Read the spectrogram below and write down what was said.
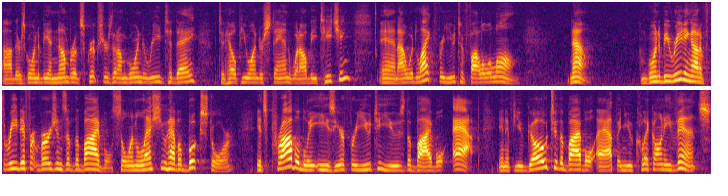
Uh, there's going to be a number of scriptures that I'm going to read today to help you understand what I'll be teaching, and I would like for you to follow along. Now, I'm going to be reading out of three different versions of the Bible, so unless you have a bookstore, it's probably easier for you to use the Bible app. And if you go to the Bible app and you click on events,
